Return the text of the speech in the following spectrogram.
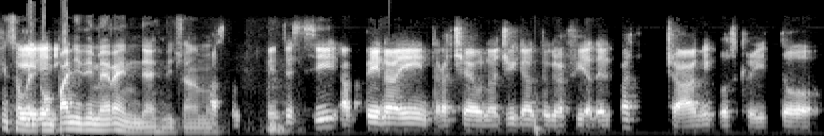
Insomma, E i compagni di merende, diciamo. Assolutamente sì. Appena entra c'è una gigantografia del Pacciani con scritto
